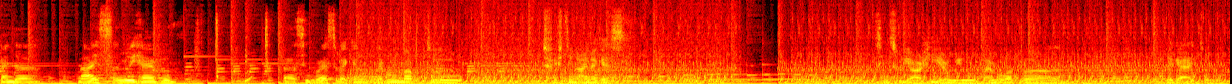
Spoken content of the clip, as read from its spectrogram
kinda nice and we have um, uh, Sylvester, I can level him up to 59 I guess. Since we are here we will level up uh, the guy too.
